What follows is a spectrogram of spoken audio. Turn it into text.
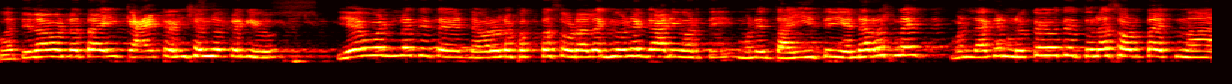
मग तिला म्हटलं ताई काय टेन्शन नका घेऊ. ये म्हटलं तिथे नवऱ्याला फक्त सोडायला घेऊन ये गाडीवरती. म्हणे ताई ते येणारच नाहीत. म्हणलं अगं नको होते तुला सोडता येत ना.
